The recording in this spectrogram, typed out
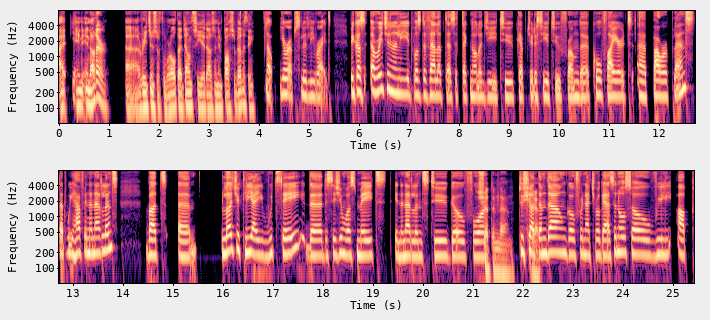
I, in in other uh, regions of the world, I don't see it as an impossibility. no, you're absolutely right. Because originally it was developed as a technology to capture the CO2 from the coal-fired uh, power plants that we have in the Netherlands, but um, logically, I would say the decision was made in the Netherlands to go for Shut them down. to shut Yeah. them down, go for natural gas, and also really up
